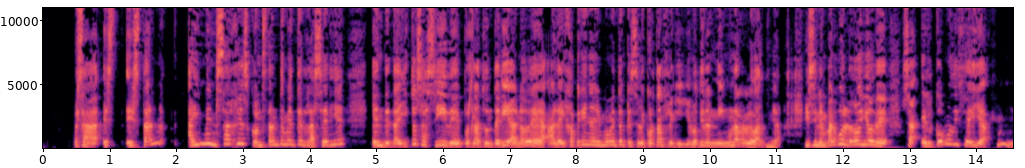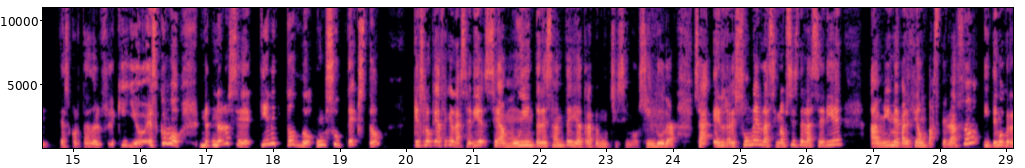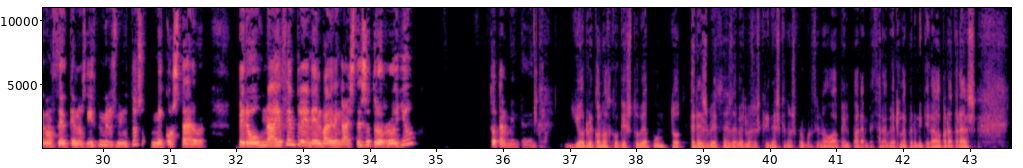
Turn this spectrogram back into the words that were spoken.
O sea, es, están hay mensajes constantemente en la serie en detallitos así de pues la tontería, ¿no? De a la hija pequeña hay un momento en que se le corta el flequillo, no tienen ninguna relevancia. Y sin embargo el rollo de, o sea, el cómo dice ella, hmm, te has cortado el flequillo, es como, no, lo sé, tiene todo un subtexto que es lo que hace que la serie sea muy interesante y atrape muchísimo, sin duda. O sea, el resumen, la sinopsis de la serie a mí me parecía un pastelazo y tengo que reconocer que los diez primeros minutos me costaron pero una vez entré en el, vale, venga, este es otro rollo, totalmente dentro. Yo reconozco que estuve a punto tres veces de ver los screens que nos proporcionó Apple para empezar a verla, pero me tiraba para atrás.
